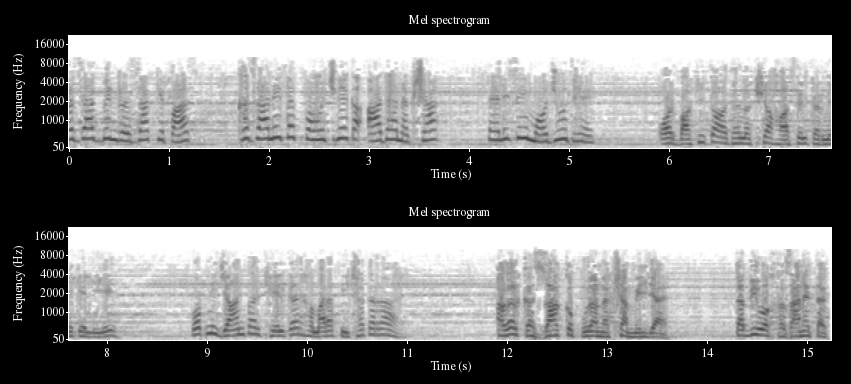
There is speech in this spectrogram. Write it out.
कज्जाक बिन रजाक के पास खजाने तक पहुँचने का आधा नक्शा पहले से ही मौजूद है। और बाकी का आधा नक्शा हासिल करने के लिए वो अपनी जान पर खेलकर हमारा पीछा कर रहा है। अगर कज्जाक को पूरा नक्शा मिल जाए तब भी वो खजाने तक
